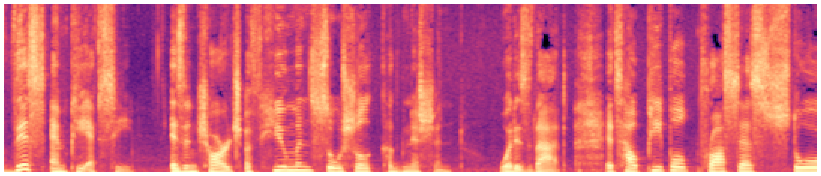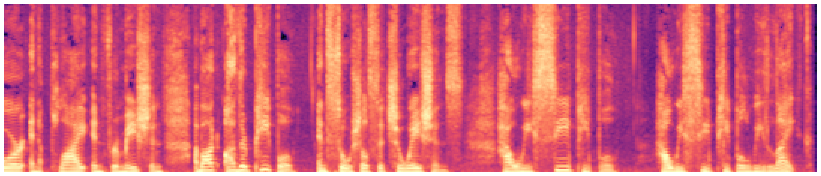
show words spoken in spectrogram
this MPFC is in charge of human social cognition. What is that? It's how people process, store, and apply information about other people in social situations, how we see people, how we see people we like,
